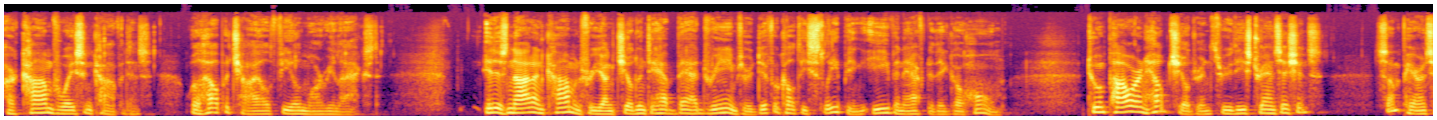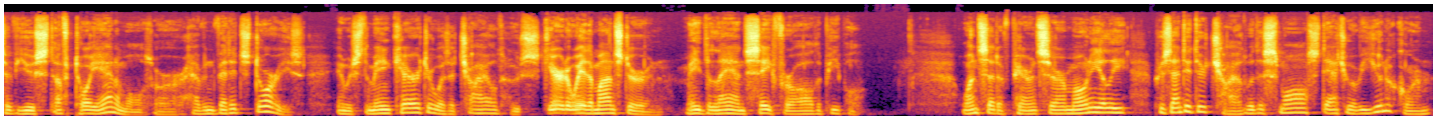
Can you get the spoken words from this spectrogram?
Our calm voice and confidence will help a child feel more relaxed. It is not uncommon for young children to have bad dreams or difficulty sleeping even after they go home. To empower and help children through these transitions, some parents have used stuffed toy animals or have invented stories in which the main character was a child who scared away the monster and made the land safe for all the people. One set of parents ceremonially presented their child with a small statue of a unicorn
